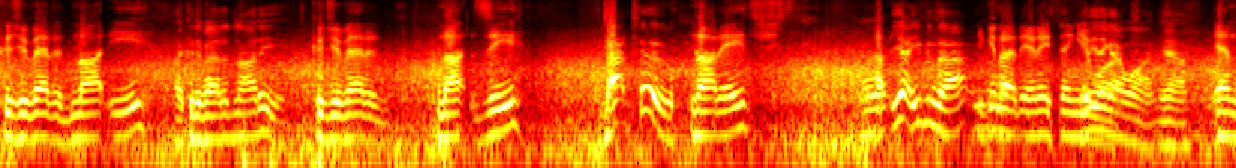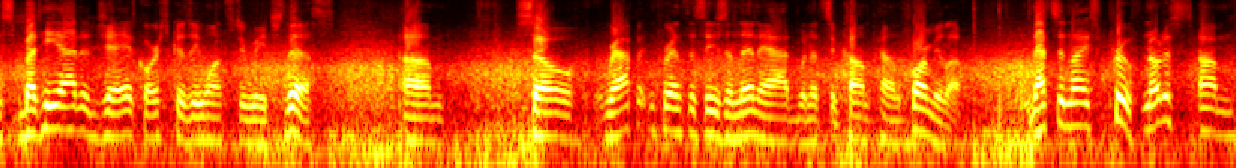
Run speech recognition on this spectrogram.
Could you have added not E? I could have added not E. Could you have added not Z? That too. Not H? Uh, yeah, even that. You can add anything you anything want. I want. Yeah. And but he added J, of course, because he wants to reach this. Um, so wrap it in parentheses and then add when it's a compound formula. That's a nice proof. Notice um,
